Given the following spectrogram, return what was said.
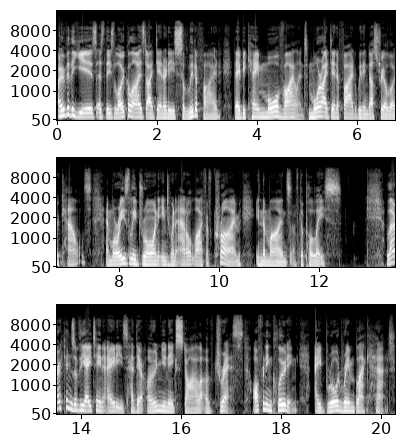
Over the years, as these localized identities solidified, they became more violent, more identified with industrial locales, and more easily drawn into an adult life of crime in the minds of the police. Larrikins of the 1880s had their own unique style of dress, often including a broad rimmed black hat,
